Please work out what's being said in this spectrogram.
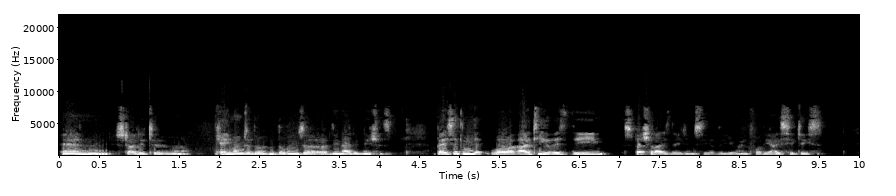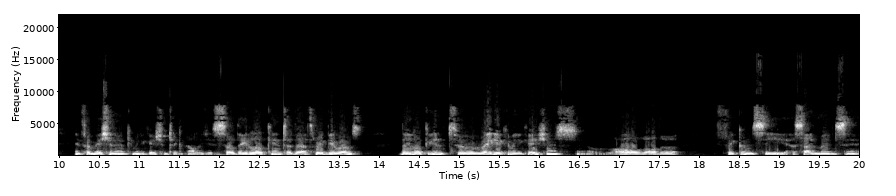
and started to you know came under the, the wings of, of the United Nations. Basically, well, ITU is the specialized agency of the UN for the ICTs, information and communication technologies. So they look into the three bureaus. They look into radio communications, you know, all all the frequency assignments and,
